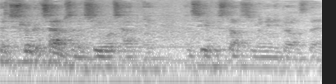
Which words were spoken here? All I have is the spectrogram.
Let's just look at Samson and see what's happening, and see if it starts to ring any bells then.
